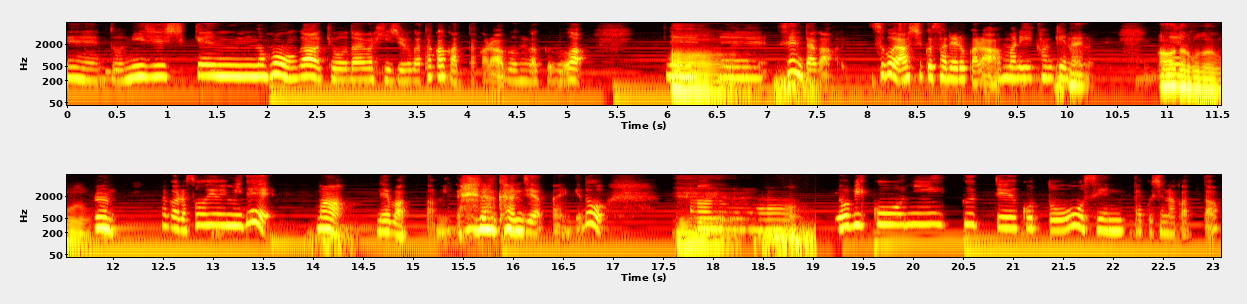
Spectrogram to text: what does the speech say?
えーと、二次試験の方が兄弟は比重が高かったから文学部は。で、えー、センターがすごい圧縮されるからあんまり関係ないの。ああ、なるほど、なるほど。うん。だからそういう意味で、まあ、粘ったみたいな感じやったんやけど、あの予備校に行くっていうことを選択しなかった。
